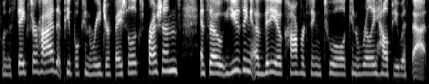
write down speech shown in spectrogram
when the stakes are high that people can read your facial expressions. And so using a video conferencing tool can really help you with that.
